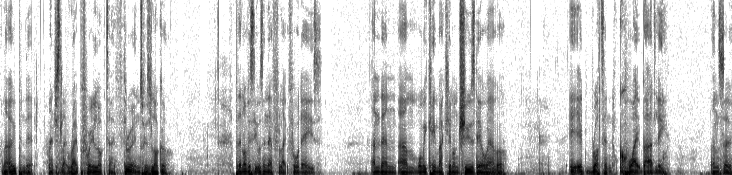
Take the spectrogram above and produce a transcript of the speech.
and I opened it, and I just like right before he locked it, I threw it into his locker. But then obviously it was in there for like four days. And then um, when we came back in on Tuesday or whatever, it, it rotten quite badly. And so,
